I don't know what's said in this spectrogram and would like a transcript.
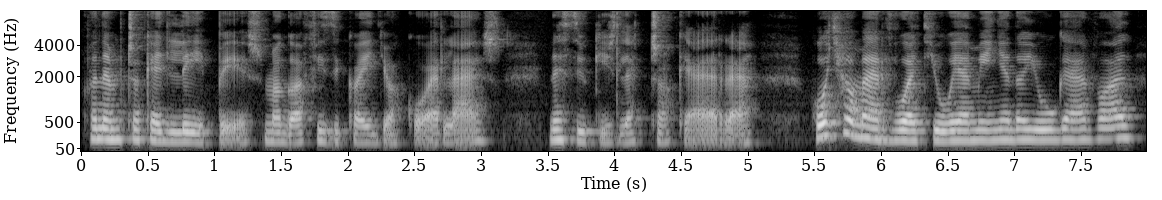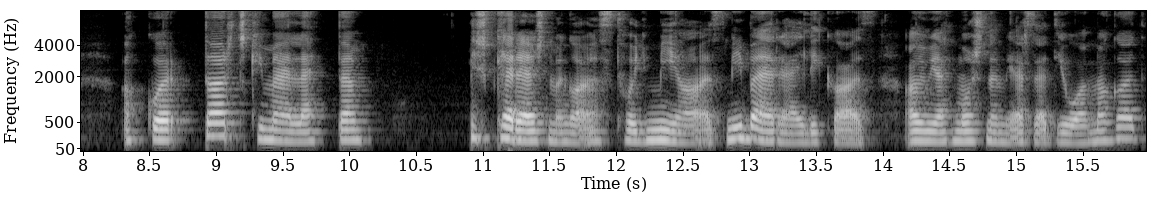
hanem csak egy lépés, maga a fizikai gyakorlás. Ne szűkítsd le csak erre. Hogyha már volt jó élményed a jogával, akkor tarts ki mellette, és keresd meg azt, hogy mi az, miben rejlik az, ami miatt most nem érzed jól magad,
